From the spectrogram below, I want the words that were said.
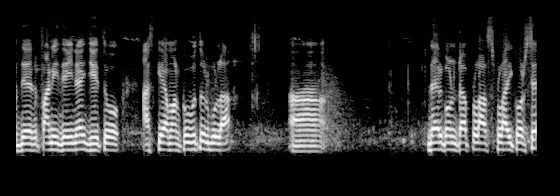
ওদের পানি দেই নাই, যেহেতু আজকে আমার কবুতরগুলা দেড় ঘণ্টা প্লাস ফ্লাই করছে।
